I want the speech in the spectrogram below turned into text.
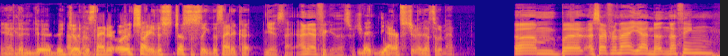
Yeah, I the the, the, Joe, the Snyder or sorry, the Justice League, the Snyder cut. Yes, I, I figured that's what you. That, yeah, that's that's what I meant. Um, but aside from that, yeah, no, nothing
